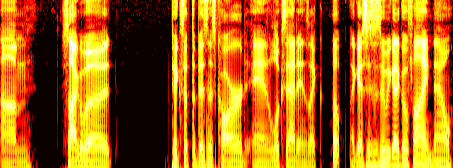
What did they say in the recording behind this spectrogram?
Um, Sagawa picks up the business card and looks at it and is like, "Well, I guess this is who we got to go find now."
